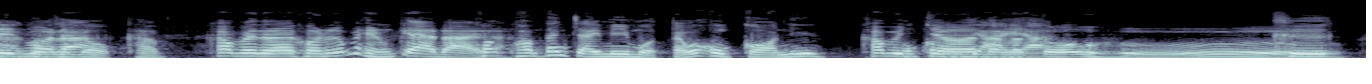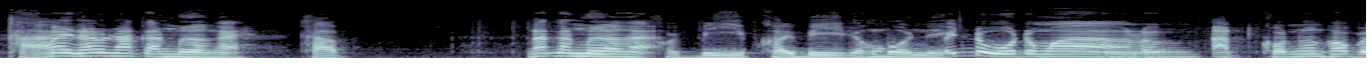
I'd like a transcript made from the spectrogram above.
นิทหมดแล้วคุณกนกครับ เข้าไปแต่ละคนก็ไม่เห็นแก้ได้ความนะความตั้งใจมีหมด แต่ว่าองค์กรนี้เข้าไปเจอองค์กรใหญ่แต่ละอะ ตัวโอ้โหคือขา ไม่แล้วนักการเมืองไงครับนักการเมืองอะ คอยบีบคอยบีบอยู่ข้างบนนี่ ไปดูดออกมา แล้วอัดคนเข้าไป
